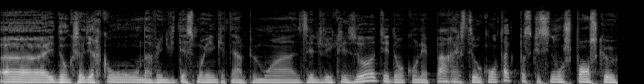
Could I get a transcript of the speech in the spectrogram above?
Euh, et donc ça veut dire qu'on avait une vitesse moyenne qui était un peu moins élevée que les autres, et donc on n'est pas resté au contact parce que sinon je pense que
